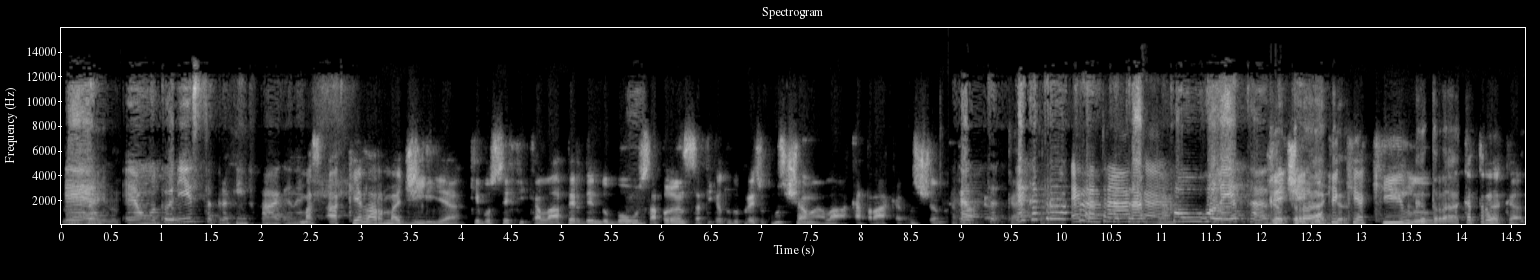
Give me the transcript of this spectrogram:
não é, tem. Não. é um motorista para quem tu paga, né? Mas aquela armadilha que você fica lá perdendo bolsa, pança, fica tudo preso. Como se chama lá? Catraca. Como se chama? Cata- Catraca. É catraca. É catraca. ou roleta. Gente, Catraca. o que, que é aquilo? Catraca. Catraca.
